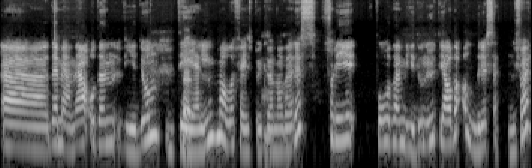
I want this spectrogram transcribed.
Eh, det mener jeg. Og den videoen, del den med alle Facebook-vennene deres. Fordi på den videoen ut Jeg hadde aldri sett den før.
